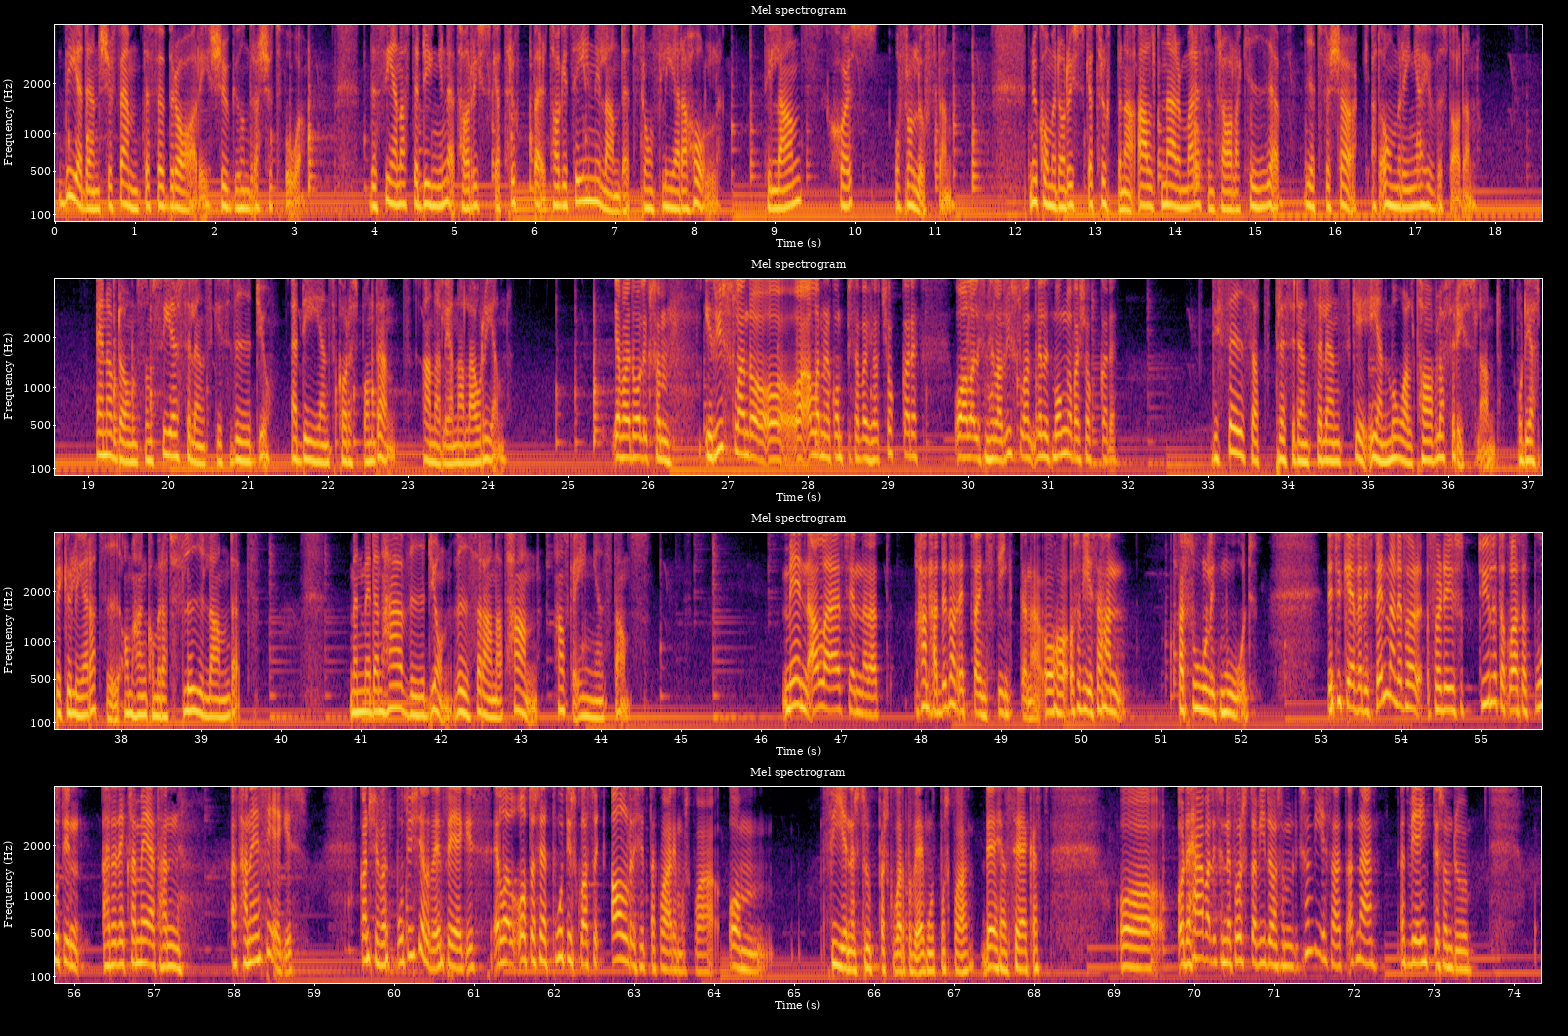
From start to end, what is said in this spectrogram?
Det är den 25 februari 2022. Det senaste dygnet har ryska trupper tagit sig in i landet från flera håll. Till lands, sjöss och från luften. Nu kommer de ryska trupperna allt närmare centrala Kiev i ett försök att omringa huvudstaden. En av dem som ser Zelenskis video är DNs korrespondent Anna-Lena Laurén. Jag var då liksom i Ryssland och, och, och alla mina kompisar var helt chockade. Och alla, liksom hela Ryssland, väldigt många var chockade. Det sägs att president Zelensky är en måltavla för Ryssland och det har spekulerats i om han kommer att fly landet. Men med den här videon visar han att han, han ska ingenstans. Men alla erkänner att han hade de rätta instinkterna och, och så visar han personligt mod. Det tycker jag är väldigt spännande för, för det är ju så tydligt och klart att Putin hade reklamerat att han, att han är en fegis. Kanske för att Putin själv är en fegis. Eller låt oss säga att Putin skulle alltså aldrig sitta kvar i Moskva om fiendens trupper skulle vara på väg mot Moskva. Det är helt säkert. Och, och det här var liksom den första videon som liksom visade att, att, nej, att vi är inte som du.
